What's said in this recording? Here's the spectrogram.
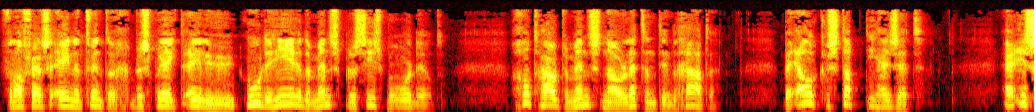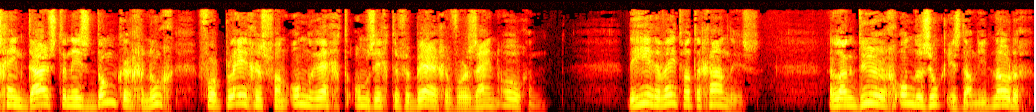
Vanaf vers 21 bespreekt Elihu hoe de Heer de mens precies beoordeelt. God houdt de mens nauwlettend in de gaten, bij elke stap die hij zet. Er is geen duisternis donker genoeg voor plegers van onrecht om zich te verbergen voor zijn ogen. De Heere weet wat er gaande is. Een langdurig onderzoek is dan niet nodig.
